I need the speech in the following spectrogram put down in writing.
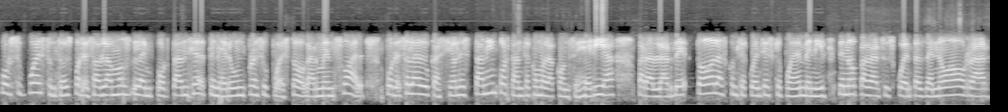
Por supuesto, entonces por eso hablamos la importancia de tener un presupuesto hogar mensual. Por eso la educación es tan importante como la consejería para hablar de todas las consecuencias que pueden venir de no pagar sus cuentas, de no ahorrar,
